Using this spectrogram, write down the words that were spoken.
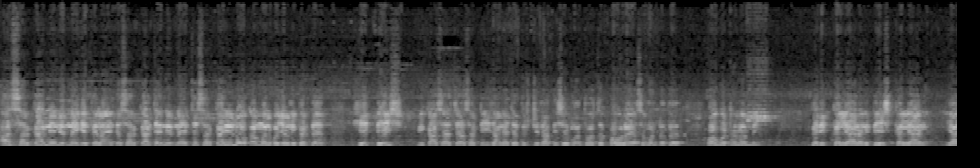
आज सरकारने निर्णय घेतलेला आहे त्या सरकारच्या निर्णयाचे सरकारी लोक अंमलबजावणी करत आहेत हे देश विकासाच्यासाठी जाण्याच्या दृष्टीनं अतिशय महत्वाचं पाऊल आहे असं म्हटलं तर वावगं ठरणार नाही. गरीब कल्याण आणि देश कल्याण या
